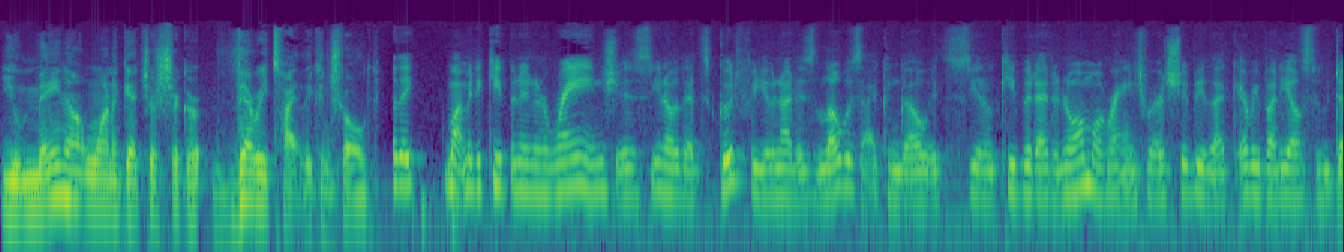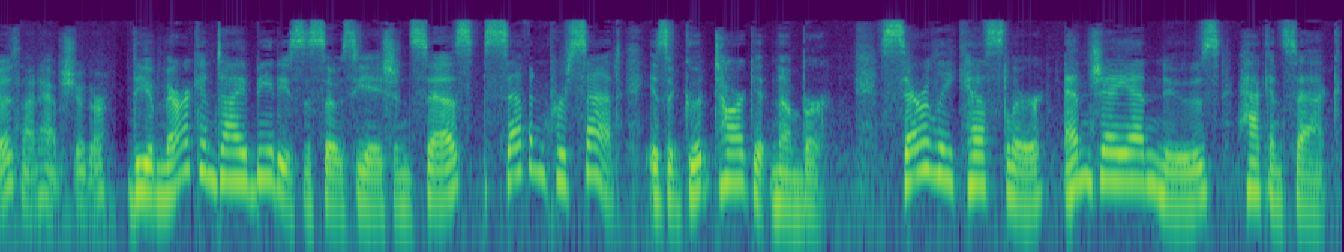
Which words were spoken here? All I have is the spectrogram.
you may not want to get your sugar very tightly controlled. They want me to keep it in a range is, you know, that's good for you, not as low as I can go. It's, you know, keep it at a normal range where it should be like everybody else who does not have sugar. The American Diabetes Association says 7% is a good target number. Sara Lee Kessler, NJN News, Hackensack.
